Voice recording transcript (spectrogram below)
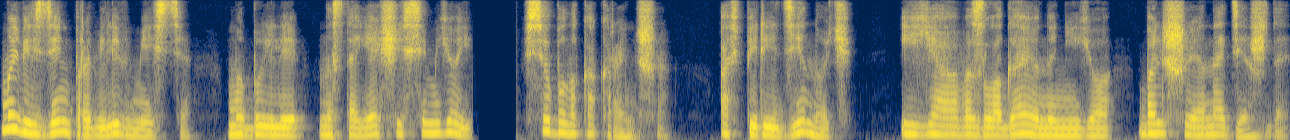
Мы весь день провели вместе. Мы были настоящей семьей. Все было как раньше. А впереди ночь, и я возлагаю на нее большие надежды.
